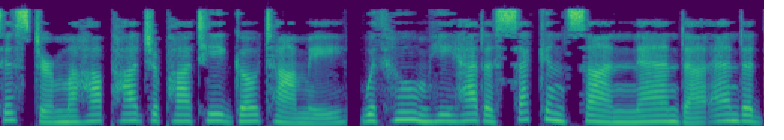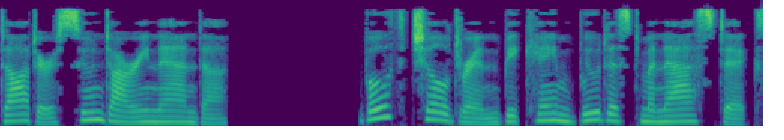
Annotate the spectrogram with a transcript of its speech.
sister Mahapajapati Gotami, with whom he had a second son Nanda and a daughter Sundari Nanda. Both children became Buddhist monastics.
